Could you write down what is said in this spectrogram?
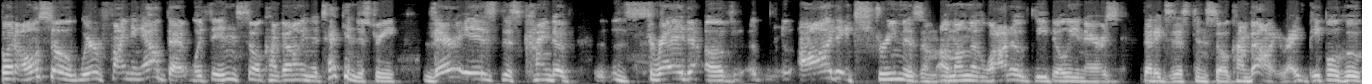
but also we're finding out that within Silicon Valley and the tech industry, there is this kind of thread of odd extremism among a lot of the billionaires that exist in Silicon Valley, right? People who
